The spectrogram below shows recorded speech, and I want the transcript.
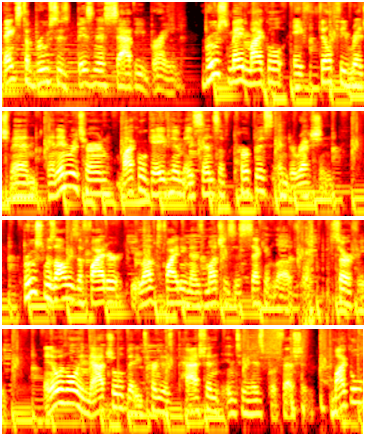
thanks to Bruce's business savvy brain. Bruce made Michael a filthy rich man, and in return, Michael gave him a sense of purpose and direction. Bruce was always a fighter, he loved fighting as much as his second love, surfing. and it was only natural that he turned his passion into his profession. Michael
